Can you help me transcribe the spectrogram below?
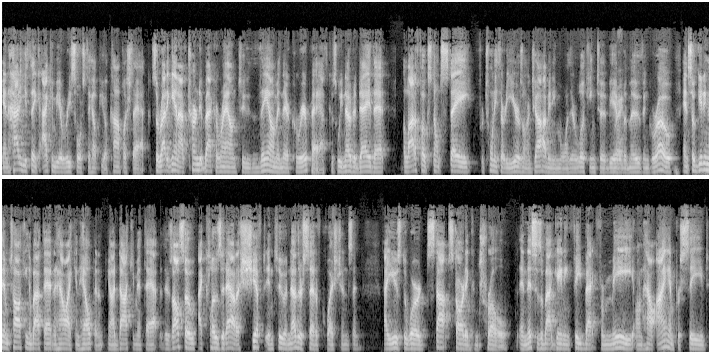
And how do you think I can be a resource to help you accomplish that? So, right again, I've turned it back around to them and their career path because we know today that a lot of folks don't stay for 20, 30 years on a job anymore. They're looking to be able right. to move and grow. And so getting them talking about that and how I can help and you know, I document that. But there's also, I close it out, a shift into another set of questions. And I use the word stop, start, and control. And this is about gaining feedback from me on how I am perceived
